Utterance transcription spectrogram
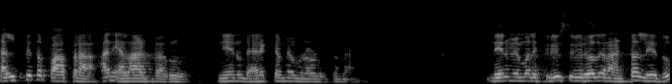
కల్పిత పాత్ర అని ఎలా అంటారు? నేను డైరెక్ట్గా మిమ్మల్ని అడుగుతున్నాను. నేను మిమ్మల్ని క్రీస్తు విరోధం అంటలేదు.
